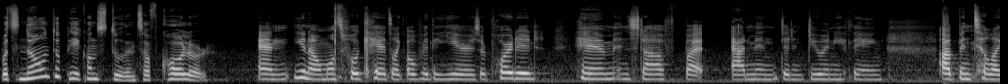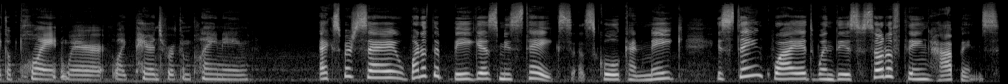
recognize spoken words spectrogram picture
was known to pick on students of color and you know multiple kids like over the years reported him and stuff but admin didn't do anything up until like a point where like parents were complaining. Experts say one of the biggest mistakes a school can make is staying quiet when this sort of thing happens.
